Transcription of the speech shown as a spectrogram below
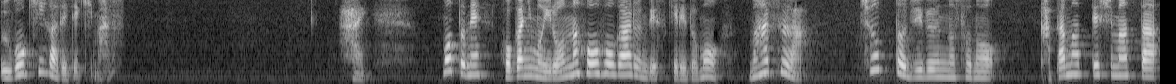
動きが出てきます。はい。もっとね、他にもいろんな方法があるんですけれども、まずはちょっと自分のその固まってしまった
